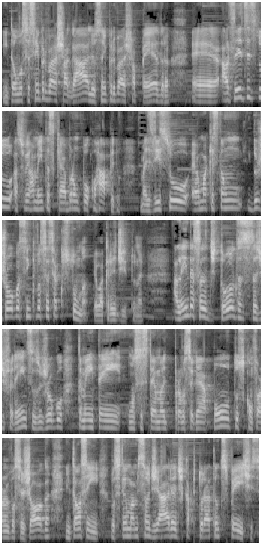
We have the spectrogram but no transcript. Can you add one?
Então você sempre vai achar galho, sempre vai achar pedra. É, às vezes o, as ferramentas quebram um pouco rápido, mas isso é uma questão do jogo assim que você se acostuma, eu acredito, né? Além dessas, de todas essas diferenças, o jogo também tem um sistema para você ganhar pontos conforme você joga. Então, assim, você tem uma missão diária de capturar tantos peixes.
